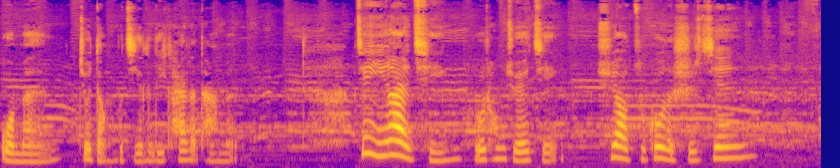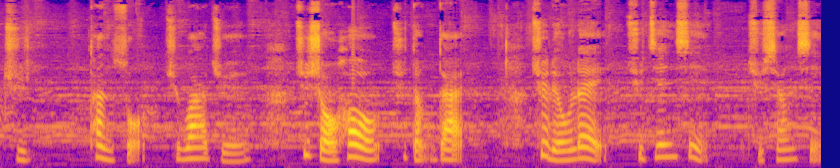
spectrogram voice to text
我们就等不及，离开了他们。经营爱情如同掘井，需要足够的时间去探索、去挖掘、去守候、去等待、去流泪、去坚信、去相信。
